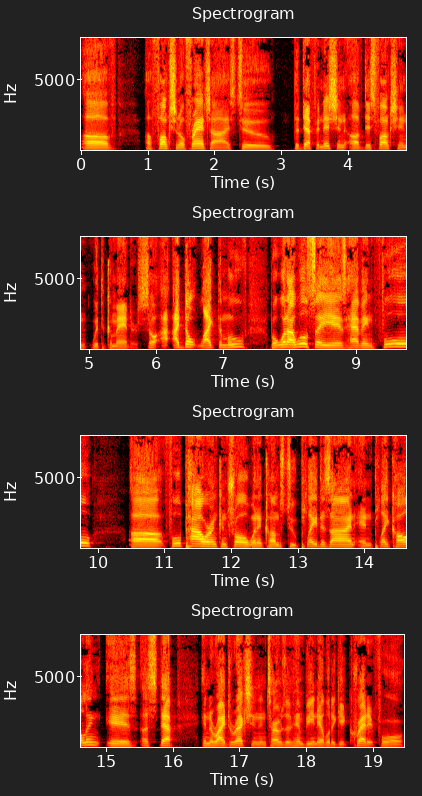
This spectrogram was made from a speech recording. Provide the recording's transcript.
of a functional franchise to the definition of dysfunction with the commanders. So I, I don't like the move, but what I will say is having full uh, full power and control when it comes to play design and play Carlin is a step in the right direction in terms of him being able to get credit for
